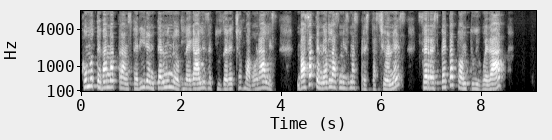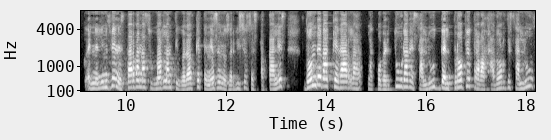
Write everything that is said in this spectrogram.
¿Cómo te van a transferir en términos legales de tus derechos laborales? ¿Vas a tener las mismas prestaciones? ¿Se respeta tu antigüedad? En el IMSS Bienestar van a sumar la antigüedad que tenías en los servicios estatales. ¿Dónde va a quedar la, cobertura de salud del propio trabajador de salud?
